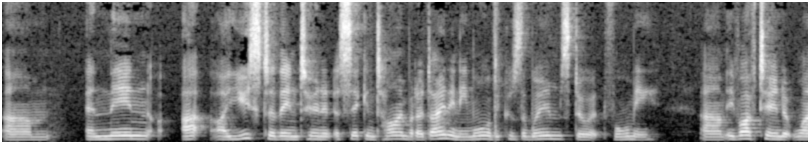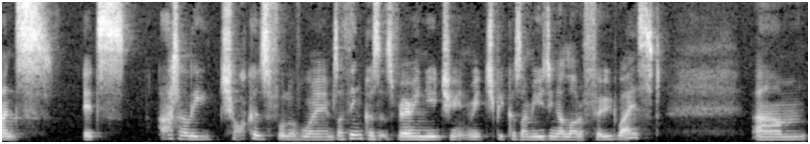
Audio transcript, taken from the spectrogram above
Um, and then I, I, used to then turn it a second time, but I don't anymore because the worms do it for me. Um, if I've turned it once, it's utterly chockers full of worms. I think because it's very nutrient rich because I'm using a lot of food waste. Um,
